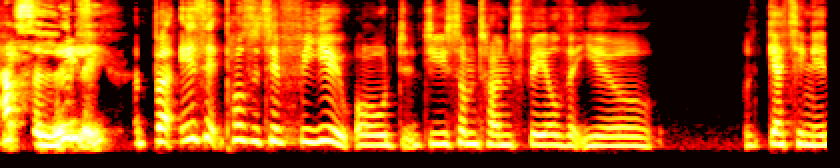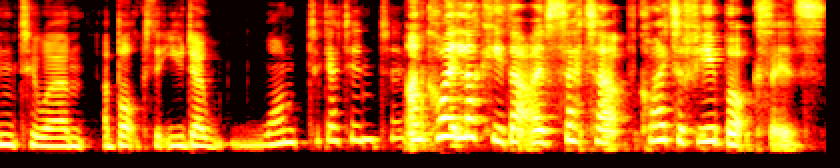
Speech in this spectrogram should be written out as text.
Absolutely. But is it positive for you, or do you sometimes feel that you're getting into um, a box that you don't want to get into? I'm quite lucky that I've set up quite a few boxes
